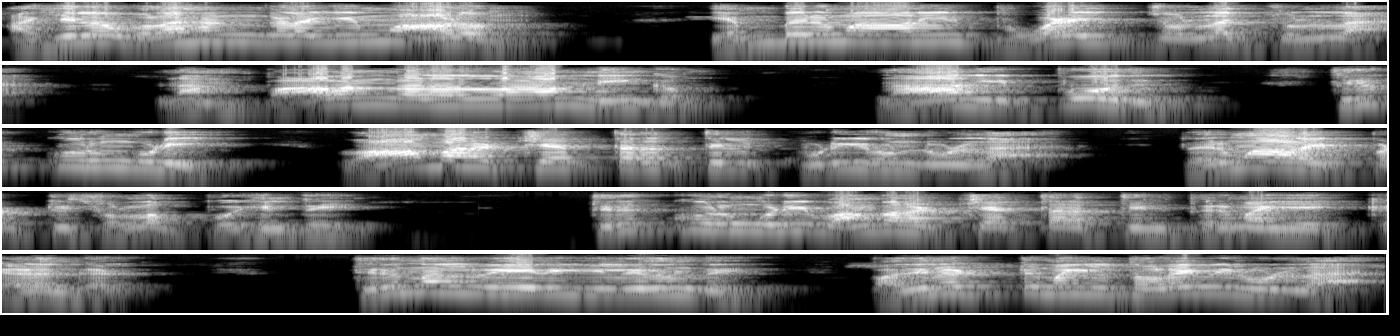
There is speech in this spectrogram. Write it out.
அகில உலகங்களையும் ஆளும் எம்பெருமானின் புகழைச் சொல்லச் சொல்ல நம் பாவங்களெல்லாம் நீங்கும். நான் இப்போது திருக்குறுங்குடி வாமன கஷேத்திரத்தில் குடிகொண்டுள்ள பெருமாளை பற்றி சொல்லப் போகின்றேன். திருக்குறுங்குடி வாமன கஷேத்திரத்தின் பெருமையை கேளுங்கள். திருநெல்வேலியிலிருந்து பதினெட்டு மைல் தொலைவில் உள்ள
